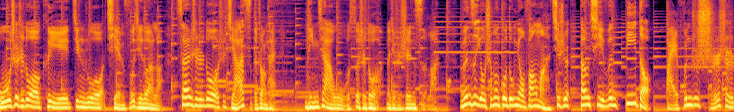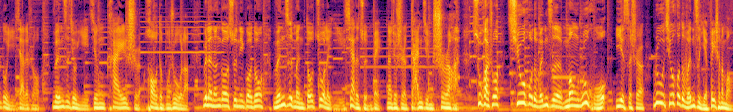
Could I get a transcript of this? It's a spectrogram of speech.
五摄氏度可以进入潜伏阶段了，三摄氏度是假死的状态，零下五摄氏度那就是生死了。蚊子有什么过冬妙方吗？其实，当气温低到。百分之十摄氏度以下的时候，蚊子就已经开始 hold 不住了。为了能够顺利过冬，蚊子们都做了以下的准备，那就是赶紧吃啊！俗话说，秋后的蚊子猛如虎，意思是入秋后的蚊子也非常的猛。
